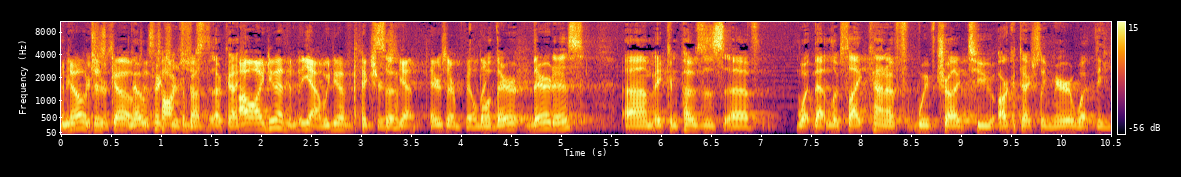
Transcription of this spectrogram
No, pictures? just go. No just pictures. talk about. just- okay. Oh, I do have the. Yeah, we do have the pictures. So- yeah, there's our building. Well, there, there it is. Um, it composes of what that looks like. Kind of, we've tried to architecturally mirror what the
